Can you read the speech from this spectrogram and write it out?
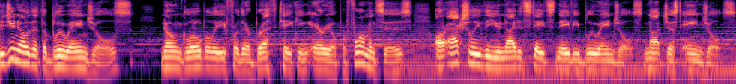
Did you know that the Blue Angels, known globally for their breathtaking aerial performances, are actually the United States Navy Blue Angels, not just angels?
